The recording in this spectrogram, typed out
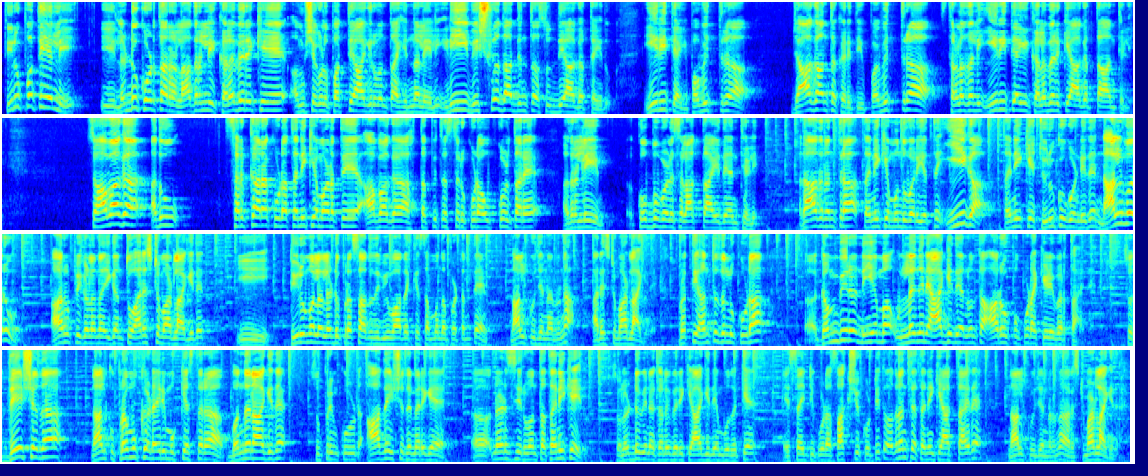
ತಿರುಪತಿಯಲ್ಲಿ ಈ ಲಡ್ಡು ಕೊಡ್ತಾರಲ್ಲ, ಅದರಲ್ಲಿ ಕಲಬೆರಕೆ ಅಂಶಗಳು ಪತ್ತೆ ಆಗಿರುವಂಥ ಹಿನ್ನೆಲೆಯಲ್ಲಿ ಇಡೀ ವಿಶ್ವದಾದ್ಯಂತ ಸುದ್ದಿ ಆಗತ್ತೆ ಇದು. ಈ ರೀತಿಯಾಗಿ ಪವಿತ್ರ ಜಾಗ ಅಂತ ಕರಿತೀವಿ, ಪವಿತ್ರ ಸ್ಥಳದಲ್ಲಿ ಈ ರೀತಿಯಾಗಿ ಕಲಬೆರಕೆ ಆಗತ್ತಾ ಅಂತೇಳಿ. ಸೊ ಆವಾಗ ಅದು ಸರ್ಕಾರ ಕೂಡ ತನಿಖೆ ಮಾಡುತ್ತೆ, ಆವಾಗ ತಪ್ಪಿತಸ್ಥರು ಕೂಡ ಒಪ್ಕೊಳ್ತಾರೆ, ಅದರಲ್ಲಿ ಕೊಬ್ಬು ಬಳಸಲಾಗ್ತಾ ಇದೆ ಅಂಥೇಳಿ ಅದಾದ ನಂತರ ತನಿಖೆ ಮುಂದುವರಿಯುತ್ತೆ, ಈಗ ತನಿಖೆ ಚುರುಕುಗೊಂಡಿದೆ, ನಾಲ್ವರು ಆರೋಪಿಗಳನ್ನು ಈಗಂತೂ ಅರೆಸ್ಟ್ ಮಾಡಲಾಗಿದೆ. ಈ ತಿರುಮಲ ಲಡ್ಡು ಪ್ರಸಾದದ ವಿವಾದಕ್ಕೆ ಸಂಬಂಧಪಟ್ಟಂತೆ ನಾಲ್ಕು ಜನರನ್ನು ಅರೆಸ್ಟ್ ಮಾಡಲಾಗಿದೆ. ಪ್ರತಿ ಹಂತದಲ್ಲೂ ಕೂಡ ಗಂಭೀರ ನಿಯಮ ಉಲ್ಲಂಘನೆ ಆಗಿದೆ ಅನ್ನುವಂಥ ಆರೋಪ ಕೂಡ ಕೇಳಿ ಬರ್ತಾ ಇದೆ. ಸೊ, ದೇಶದ ನಾಲ್ಕು ಪ್ರಮುಖ ಡೈರಿ ಮುಖ್ಯಸ್ಥರ ಬಂಧನ ಆಗಿದೆ. ಸುಪ್ರೀಂ ಕೋರ್ಟ್ ಆದೇಶದ ಮೇರೆಗೆ ನಡೆಸಿರುವಂಥ ತನಿಖೆ ಇದು. ಸೊ, ಲಡ್ಡುವಿನ ಕಲಬೆರಕೆ ಆಗಿದೆ ಎಂಬುದಕ್ಕೆ ಎಸ್ ಐ ಟಿ ಕೂಡ ಸಾಕ್ಷಿ ಕೊಟ್ಟಿತ್ತು. ಅದರಂತೆ ತನಿಖೆ ಆಗ್ತಾ ಇದೆ. ನಾಲ್ಕು ಜನರನ್ನು ಅರೆಸ್ಟ್ ಮಾಡಲಾಗಿದೆ.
